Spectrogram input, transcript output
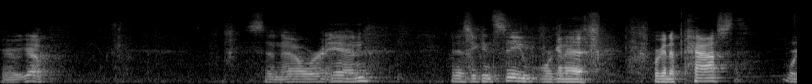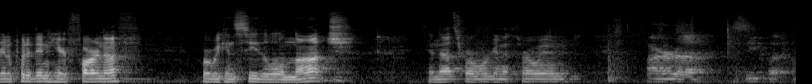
There we go. So now we're in, and as you can see, we're gonna we're gonna pass, we're gonna put it in here far enough where we can see the little notch, and that's where we're gonna throw in our uh, C-clip.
